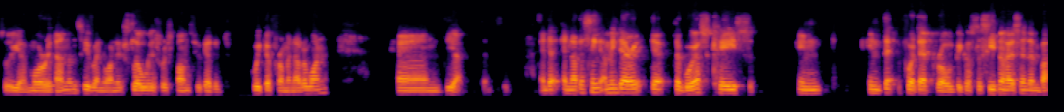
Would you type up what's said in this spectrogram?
So you have more redundancy. When one is slow with response, you get it quicker from another one. And yeah, that's it. And another thing, I mean, there, the, the worst case in in that, for that role because the seed node has an uh,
